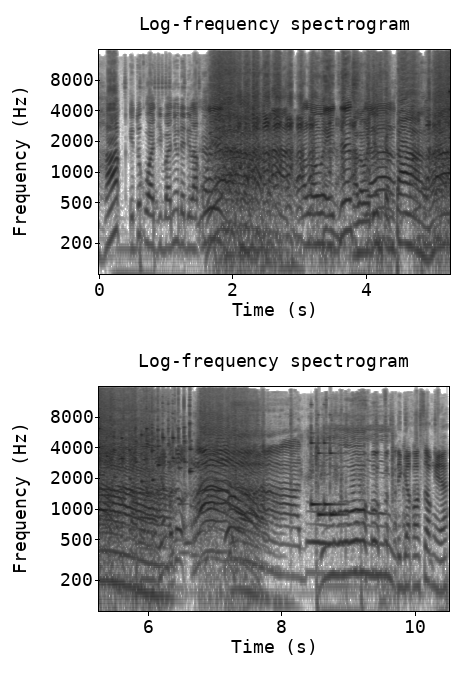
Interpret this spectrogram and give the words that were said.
hak itu kewajibannya udah dilakuin Kalau wages Kalau ya- wages kentang. Ah. Yang betul. Aduh 3-0 ya.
